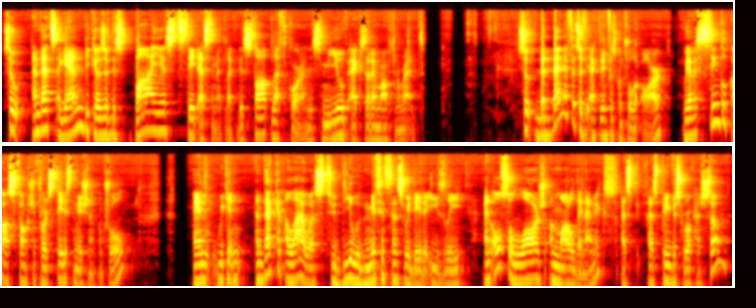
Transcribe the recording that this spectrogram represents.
So, and that's again because of this biased state estimate, like this top left corner, this mu of x that I marked in red. So the benefits of the active inference controller are we have a single cost function for state estimation and control. And we can and that can allow us to deal with missing sensory data easily and also large unmodeled dynamics as, as previous work has shown.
